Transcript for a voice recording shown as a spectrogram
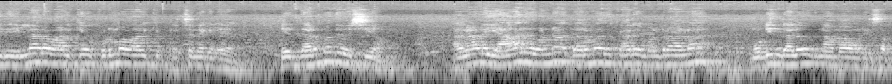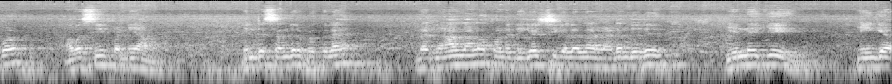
இது இல்லாத வாழ்க்கையோ குடும்ப வாழ்க்கை பிரச்சனை கிடையாது இது தர்மது விஷயம். அதனால் யார் ஒன்றா தர்ம காரியம் பண்ணுறாங்கன்னா முடிந்த அளவுக்கு நாம் அவங்களுக்கு சப்போர்ட் அவசியம் பண்ணி ஆகணும். இந்த சந்தர்ப்பத்தில் இந்த நாலு நாளாக பல நிகழ்ச்சிகள் எல்லாம் நடந்தது. இன்றைக்கி இங்கே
